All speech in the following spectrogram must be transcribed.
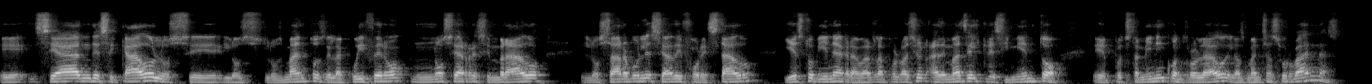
Eh, se han desecado los, eh, los, los, mantos del acuífero, no se ha resembrado los árboles, se ha deforestado y esto viene a agravar la población, además del crecimiento eh, pues también incontrolado de las manchas urbanas.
